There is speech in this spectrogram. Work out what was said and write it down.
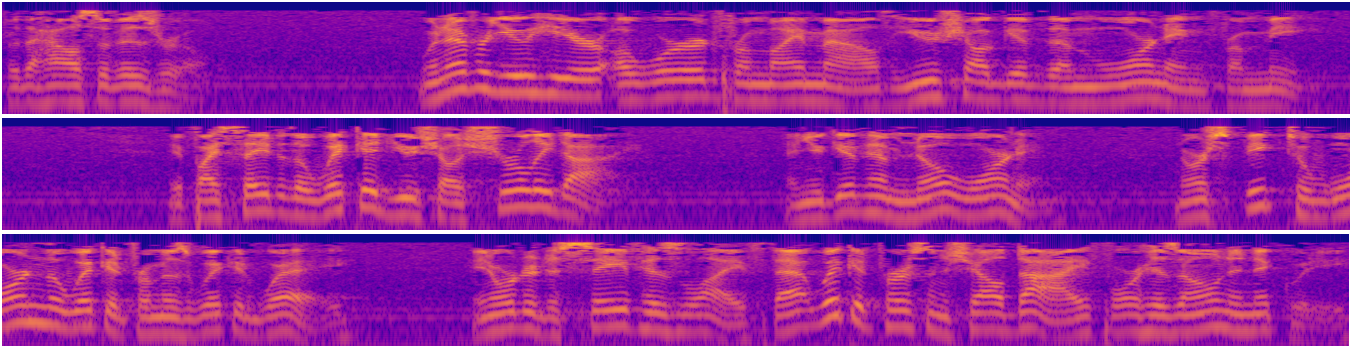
for the house of Israel. Whenever you hear a word from my mouth, you shall give them warning from me. If I say to the wicked, You shall surely die, and you give him no warning, nor speak to warn the wicked from his wicked way, in order to save his life, that wicked person shall die for his own iniquity,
